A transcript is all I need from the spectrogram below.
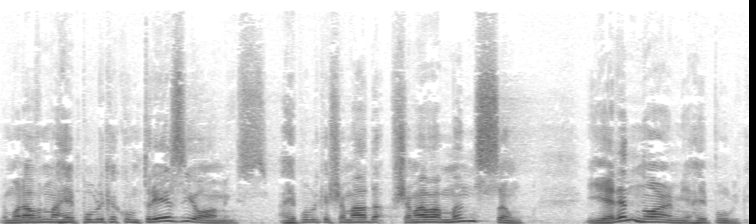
eu morava numa república com 13 homens. A república chamada, chamava Mansão. E era enorme a república.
